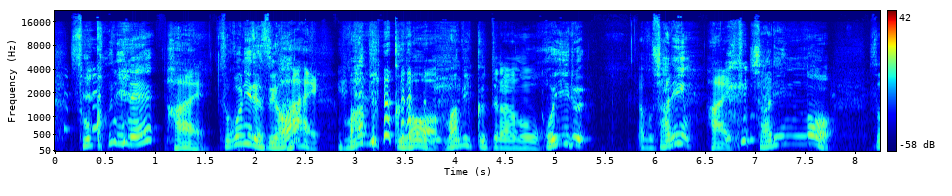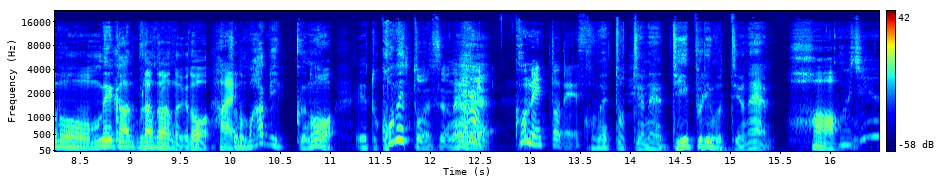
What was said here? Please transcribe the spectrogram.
そこにねはい。そこにですよ、はい。マビックのマビックってのはあのホイールあの車輪。はい。車輪のそのメーカーブランドなんだけど、はい。そのマビックの、えっとコメットですよねコメットです。コメットっていうねディープリムっていうね、はあ。55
